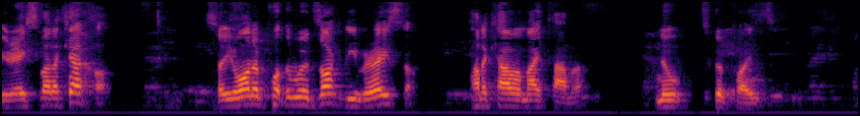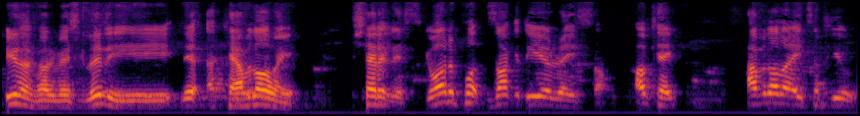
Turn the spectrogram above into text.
Yeresa Manakecha. So you want to put the word Zaki Yeresa. Tanna Kamma, my Tama. No, it's a good point. You like going basically. Okay, have another way. Share it this. You want to put zakat the race Okay, have another eight of you.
